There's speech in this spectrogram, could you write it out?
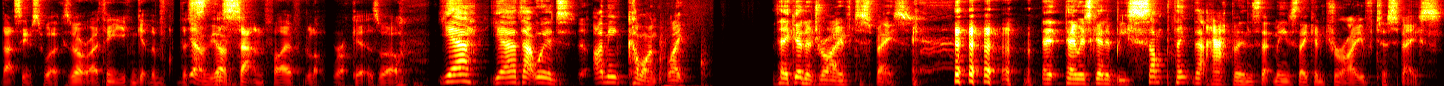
that seems to work as well, right? I think you can get the the, Yeah, the. Saturn V rocket as well. Yeah, yeah, that would. I mean, come on, like they're gonna drive to space. There is going to be something that happens that means they can drive to space.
